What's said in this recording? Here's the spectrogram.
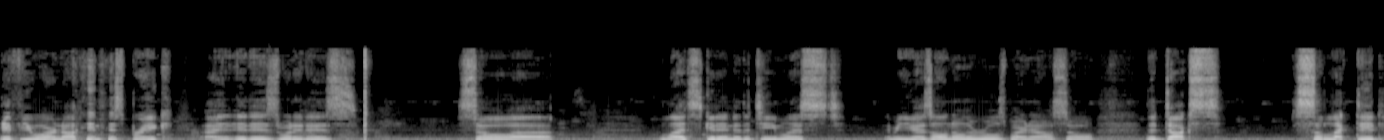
If you are not in this break, it is what it is. So, uh, let's get into the team list. I mean, you guys all know the rules by now. So, the Ducks selected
